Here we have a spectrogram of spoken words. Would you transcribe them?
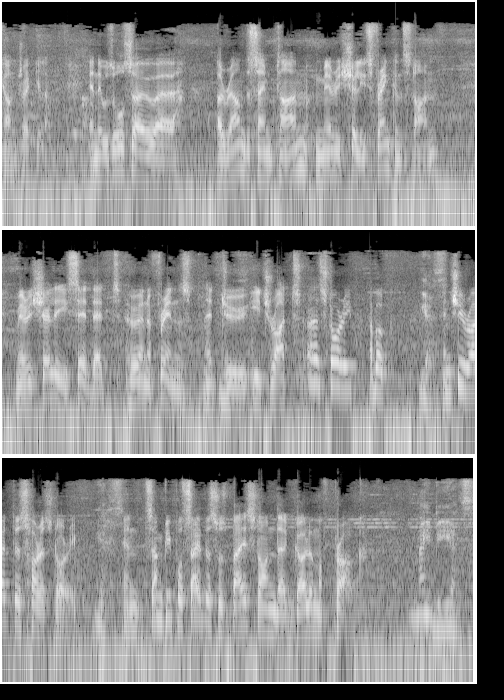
Count Dracula. And there was also uh, around the same time Mary Shelley's Frankenstein. Mary Shelley said that her and her friends had to each write a story, a book, yes. and she wrote this horror story. yes. And some people say this was based on the Golem of Prague. Maybe yes.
